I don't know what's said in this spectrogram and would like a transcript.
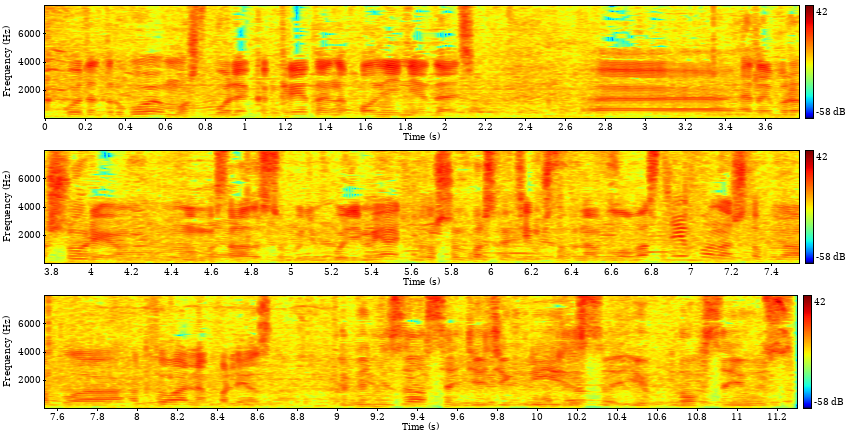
какое-то другое, может более конкретное наполнение дать э, этой брошюре, ну, мы с радостью будем, будем менять, потому что мы просто хотим, чтобы она была востребована, чтобы она была актуально полезна. Организация «Дети кризиса» и профсоюз,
